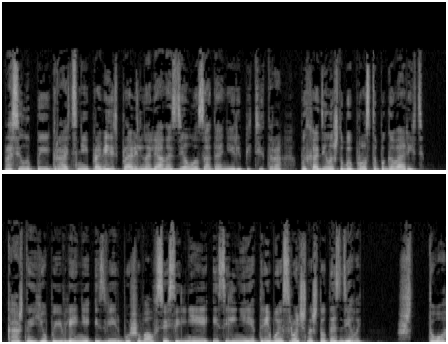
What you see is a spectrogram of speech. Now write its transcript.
просила поиграть с ней, проверить, правильно ли она сделала задание репетитора, подходила, чтобы просто поговорить. Каждое ее появление и зверь бушевал все сильнее и сильнее, требуя срочно что-то сделать. «Что?»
